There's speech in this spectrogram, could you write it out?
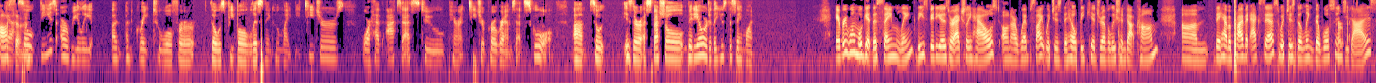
Awesome. Yeah, so these are really a, a great tool for those people listening who might be teachers or have access to parent teacher programs at school. Um, so, is there a special video or do they use the same one? Everyone will get the same link. These videos are actually housed on our website, which is thehealthykidsrevolution.com. Um, they have a private access, which is the link that we'll send you guys.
